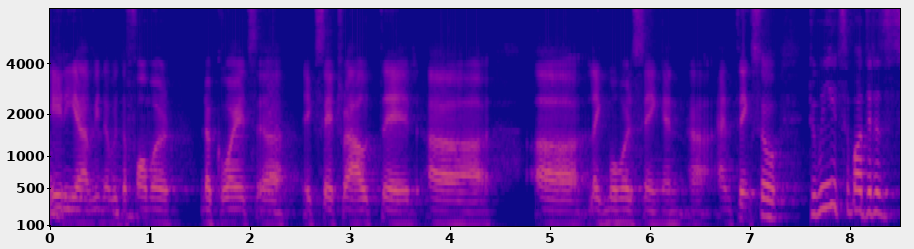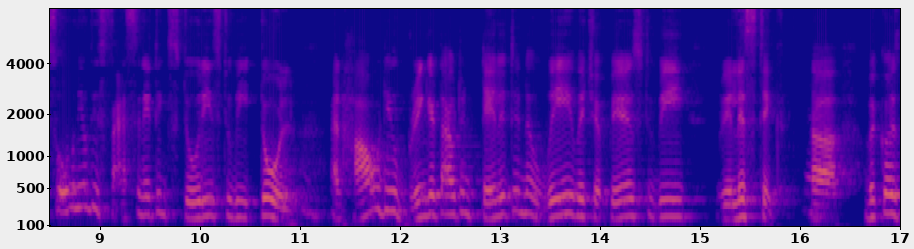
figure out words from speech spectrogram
area, you know, with the former dacoits, uh, etc. Out there, uh, like Mohar Singh and uh, and things. So to me, it's about there is so many of these fascinating stories to be told, and how do you bring it out and tell it in a way which appears to be realistic? Uh, because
